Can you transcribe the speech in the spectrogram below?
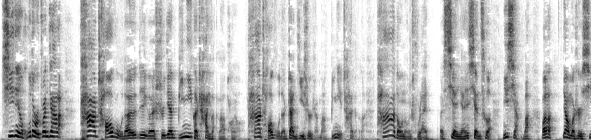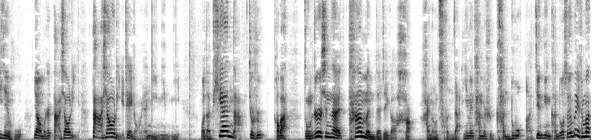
西晋湖都是专家了。他炒股的这个时间比你可差远了，朋友。他炒股的战绩是什么？比你差远了。他都能出来呃献言献策，你想吧。完了，要么是西晋湖，要么是大萧李。大萧李这种人，你你你，我的天哪！就是好吧。总之，现在他们的这个号还能存在，因为他们是看多啊，坚定看多。所以为什么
